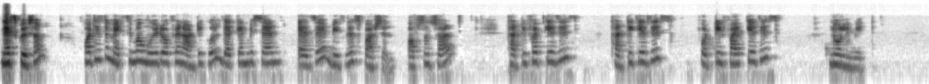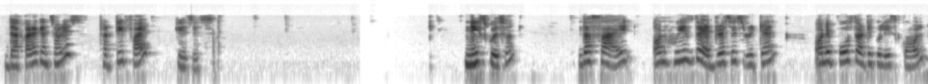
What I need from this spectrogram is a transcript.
Next question. What is the maximum weight of an article that can be sent as a business parcel? Options are 35 kgs, 30 kgs, 45 kgs, no limit. The correct answer is 35 kgs. Next question. The side on which the address is written on a post article is called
